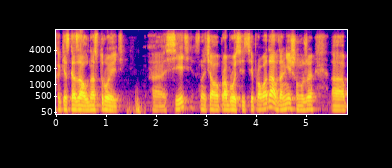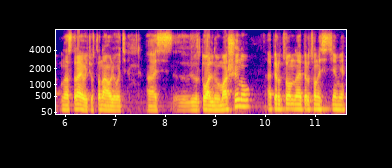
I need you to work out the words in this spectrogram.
как я сказал, настроить а, сеть. Сначала пробросить все провода, а в дальнейшем уже настраивать, устанавливать виртуальную машину операционной, операционной системе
